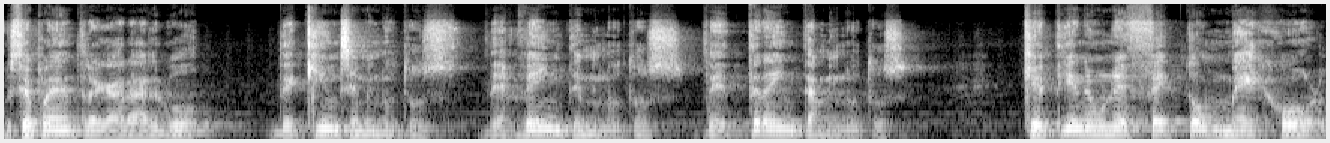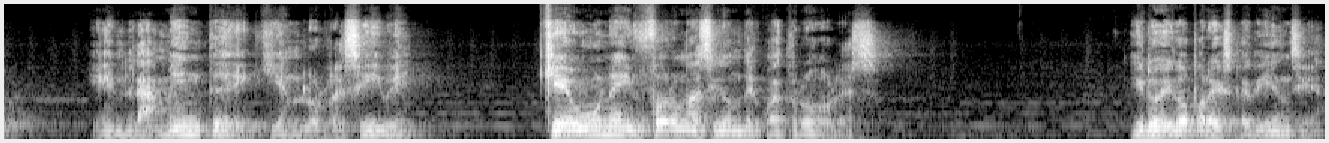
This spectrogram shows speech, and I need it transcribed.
Usted puede entregar algo de 15 minutos, de 20 minutos, de 30 minutos, que tiene un efecto mejor en la mente de quien lo recibe que una información de cuatro horas. Y lo digo por experiencia.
